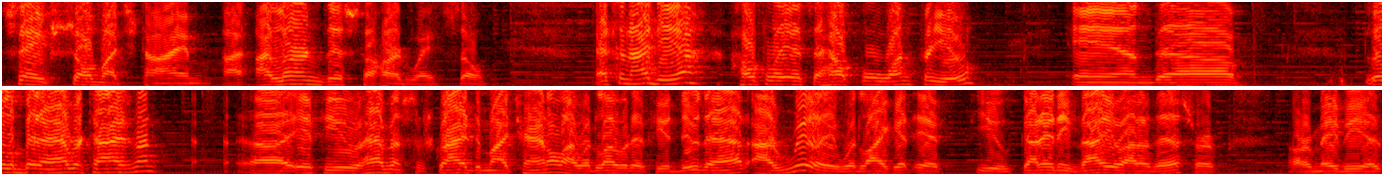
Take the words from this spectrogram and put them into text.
Saves so much time. I, I learned this the hard way. So that's an idea. Hopefully it's a helpful one for you. And uh, a little bit of advertisement. Uh, if you haven't subscribed to my channel, I would love it if you do that. I really would like it if you got any value out of this or, or maybe a, uh,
